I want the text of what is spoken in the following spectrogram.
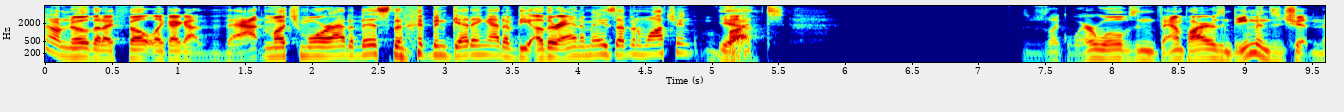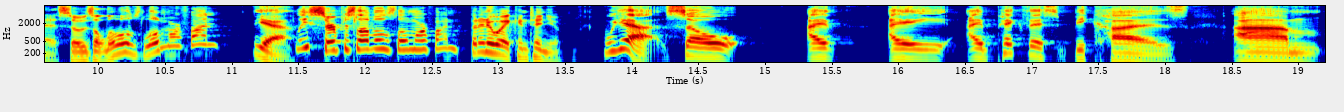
I don't know that I felt like I got that much more out of this than I've been getting out of the other animes I've been watching. Yeah. But there's like werewolves and vampires and demons and shit in this, so it was a little, it was a little more fun. Yeah. At least surface level is a little more fun. But anyway, continue. Well, yeah. So I I I picked this because um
